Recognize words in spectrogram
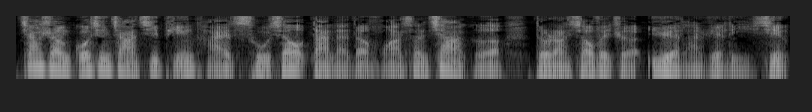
加上国庆假期平台促销带来的划算价格，都让消费者越来越理性。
